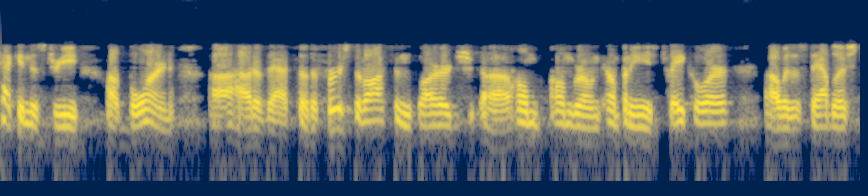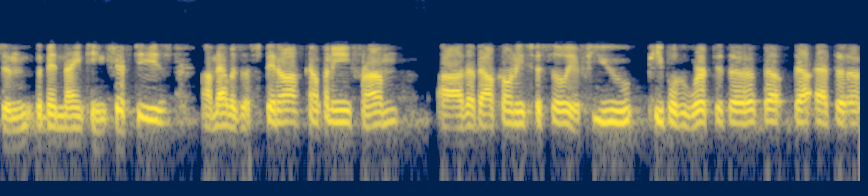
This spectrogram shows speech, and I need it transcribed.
tech industry are born uh, out of that. So the first of Austin's large uh, home homegrown companies, Tracor, uh, was established in the mid 1950s. Um, that was a spin-off company from uh, the Balcones facility. A few people who worked at the at the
